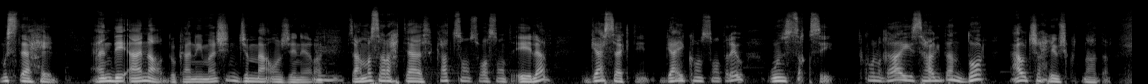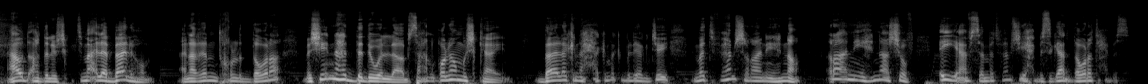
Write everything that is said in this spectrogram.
مستحيل. عندي أنا دوك راني ماشي نجمع en général. بصح مسرح تاع 460 élèves كاع ساكتين. كاع يكونسونطريو ونسقسي. تكون غايس هكذا ندور عاود شرح لي واش كنت نهضر عاود اهضر لي واش كنت. تسمع على بالهم. أنا غير ندخل للدورة ماشي نهدد ولا. بصح نقول لهم واش كاين. بالك نحكمك بلي جاي ما تفهمش راني هنا. راني هنا شوف أي عفسة ما تفهمش يحبس كاع الدوره تحبس.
